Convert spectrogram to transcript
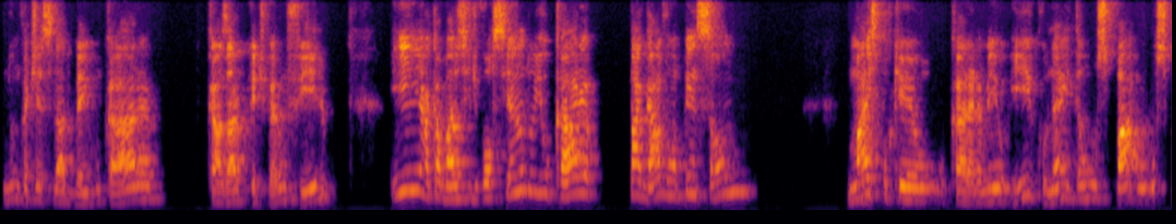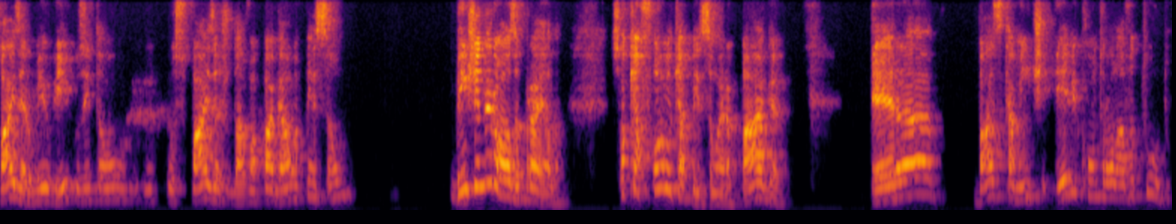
nunca tinha se dado bem com o cara, casaram porque tiveram um filho, e acabaram se divorciando, e o cara pagava uma pensão mais porque o, o cara era meio rico, né? Então os, pa, os pais eram meio ricos, então os pais ajudavam a pagar uma pensão bem generosa para ela. Só que a forma que a pensão era paga era basicamente ele controlava tudo.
